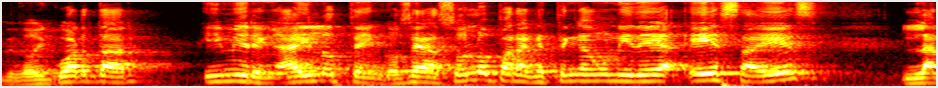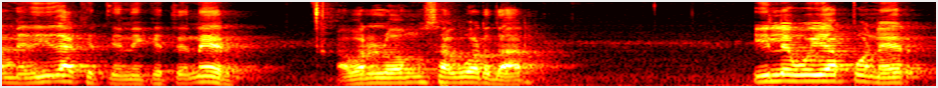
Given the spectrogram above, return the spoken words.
Le doy guardar y miren, ahí lo tengo. O sea, solo para que tengan una idea, esa es la medida que tiene que tener. Ahora lo vamos a guardar. Y le voy a poner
